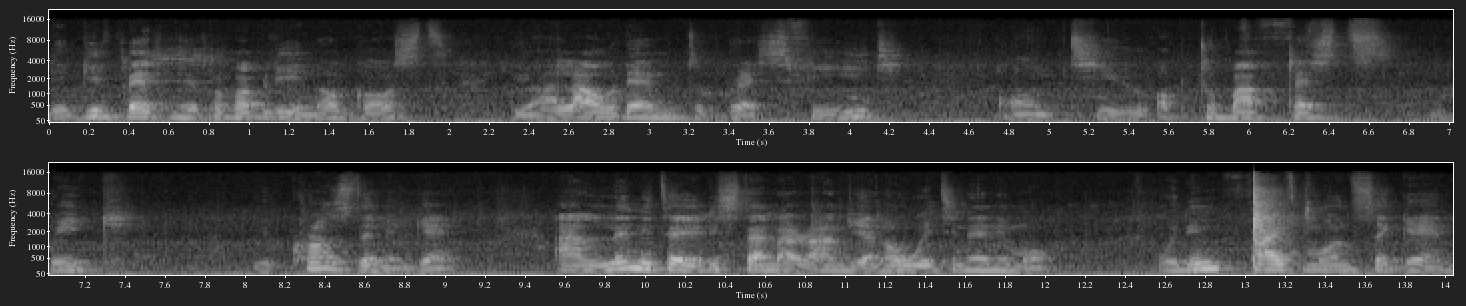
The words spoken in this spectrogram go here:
They give birth probably in August. You allow them to breastfeed until October 1st week. You cross them again. And let me tell you, this time around, you are not waiting anymore. Within five months again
